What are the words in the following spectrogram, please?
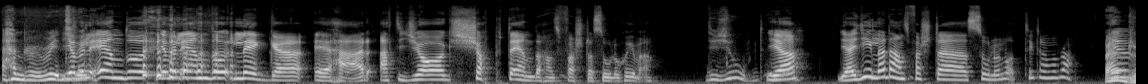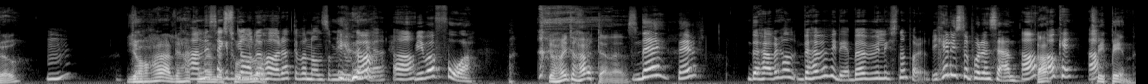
Andrew Ridgely. Jag vill ändå, jag vill ändå lägga eh, här att jag köpte ändå hans första soloskiva. Du gjorde Ja, jag gillade hans första sololåt. Tyckte den var bra. Andrew? Jag har aldrig hört Han är en säkert glad att höra att det var någon som gjorde det. Ja. Vi var få. Jag har inte hört den ens. Nej, nej. Behöver, behöver vi det? Behöver vi lyssna på den? Vi kan lyssna på den sen. Ja, Ja, okej. Ja. Klipp in.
